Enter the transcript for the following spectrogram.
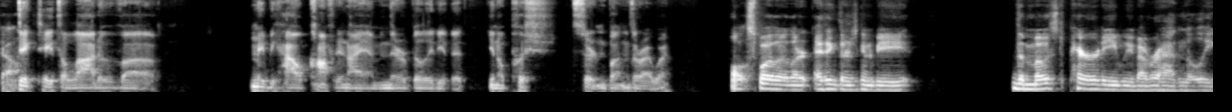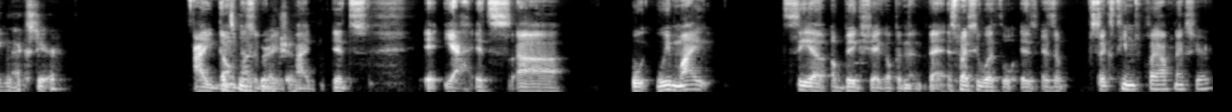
Yeah. dictates a lot of uh, maybe how confident I am in their ability to you know push certain buttons the right way. Well, spoiler alert, I think there's going to be the most parity we've ever had in the league next year. I don't disagree. I, it's it, yeah, it's uh, we, we might see a, a big shakeup in the especially with is is a six teams playoff next year.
